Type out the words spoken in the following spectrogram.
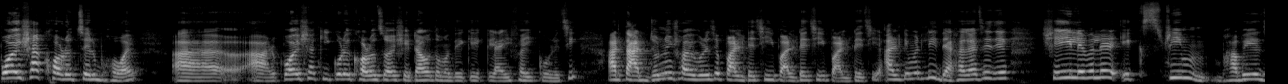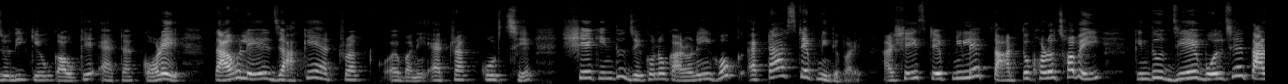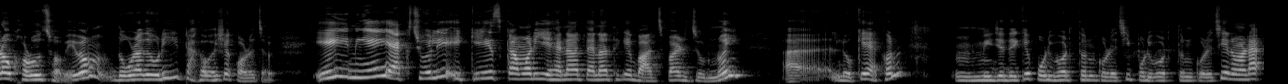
পয়সা খরচের ভয়। আর পয়সা কি করে খরচ হয় সেটাও তোমাদেরকে ক্ল্যারিফাই করেছি। আর তার জন্যই সবাই বলেছে পাল্টেছি পাল্টেছি পাল্টেছি। আলটিমেটলি দেখা গেছে যে সেই লেভেলের এক্সট্রিমভাবে যদি কেউ কাউকে অ্যাটাক করে, তাহলে যাকে অ্যাট্রাক্ট মানে অ্যাট্রাক্ট করছে, সে কিন্তু যে কোনো কারণেই হোক একটা স্টেপ নিতে পারে। আর সেই স্টেপ নিলে তার তো খরচ হবেই। কিন্তু যে বলছে তারও খরচ হবে এবং দৌড়াদৌড়ি টাকা পয়সা খরচ হবে। এই নিয়েই অ্যাকচুয়ালি এই কেস কামারি, হেনা তেনা থেকে বাঁচবার জন্যই লোকে এখন নিজেদেরকে পরিবর্তন করেছি পরিবর্তন করেছি। এরকম একটা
